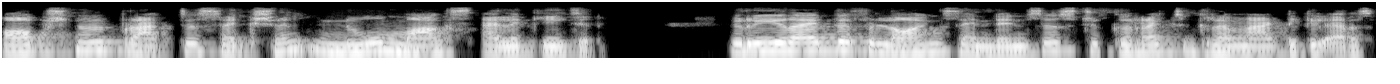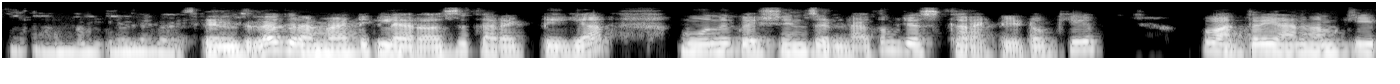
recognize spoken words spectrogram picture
optional practice section no marks allocated rewrite the following sentences to correct grammatical errors grammatical errors correct ചെയ്യുക. മൂന്ന് ക്വസ്റ്റ്യൻസ് ഉണ്ടാക്കും ജസ്റ്റ് കറക്റ്റ് ചെയ്ത് ഓക്കെ അപ്പൊ അത്രയാണ് നമുക്ക് ഈ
